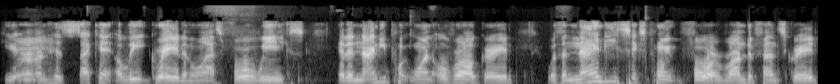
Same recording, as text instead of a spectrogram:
he mm. earned his second elite grade in the last four weeks. He had a 90.1 overall grade with a 96.4 run defense grade,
